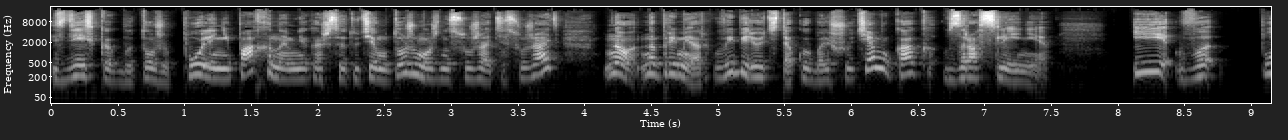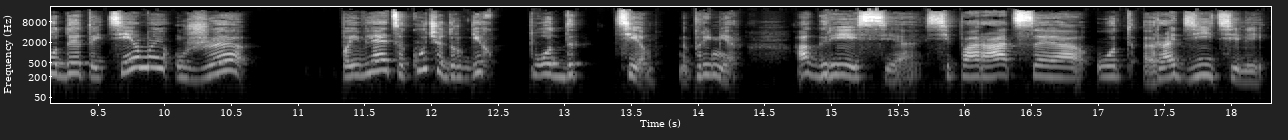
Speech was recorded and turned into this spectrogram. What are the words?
здесь как бы тоже поле не паханное, мне кажется, эту тему тоже можно сужать и сужать. Но, например, вы берете такую большую тему, как взросление. И в, под этой темой уже появляется куча других подтем. Например, агрессия, сепарация от родителей,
